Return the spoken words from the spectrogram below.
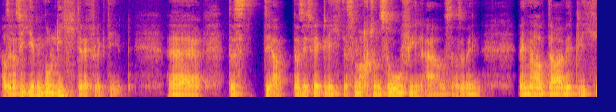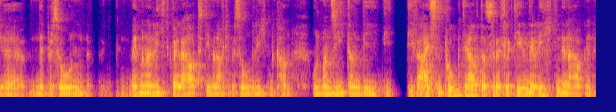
Also, dass sich irgendwo Licht reflektiert. Äh, das, ja, das ist wirklich, das macht schon so viel aus. Also, wenn, wenn man halt da wirklich äh, eine Person, wenn man eine Lichtquelle hat, die man auf die Person richten kann und man sieht dann die, die, die weißen Punkte halt, das reflektierende Licht in den Augen,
